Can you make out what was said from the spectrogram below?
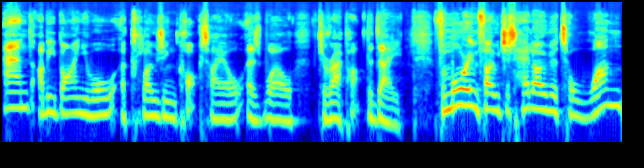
And I'll be buying you all a closing cocktail as well to wrap up the day. For more info, just head over to one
